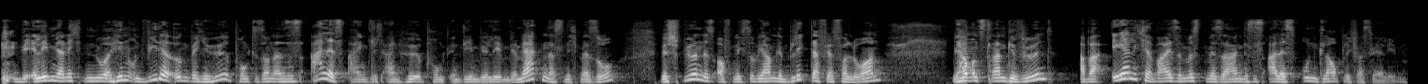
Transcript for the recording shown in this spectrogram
Wir erleben ja nicht nur hin und wieder irgendwelche Höhepunkte, sondern es ist alles eigentlich ein Höhepunkt, in dem wir leben. Wir merken das nicht mehr so. Wir spüren das oft nicht so. Wir haben den Blick dafür verloren. Wir haben uns dran gewöhnt, aber ehrlicherweise müssten wir sagen, das ist alles unglaublich, was wir erleben.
